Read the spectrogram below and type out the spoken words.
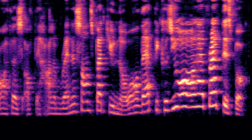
authors of the Harlem Renaissance, but you know all that because you all have read this book.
